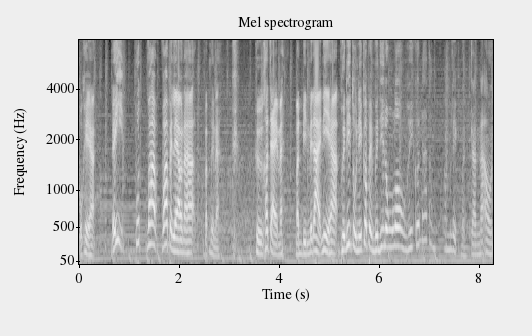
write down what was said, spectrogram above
โอเคฮะเฮ้ยพูดว่าว่าไปแล้วนะฮะแป๊บหนึ่งนะ คือเข้าใจไหมมันบินไม่ได้นี่ฮะพื้นที่ตรงนี้ก็เป็นพื้นที่โล่งๆเฮ้ยก็น่าทำฟาร์มเหล็กเหมือนกันนะเอาจ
